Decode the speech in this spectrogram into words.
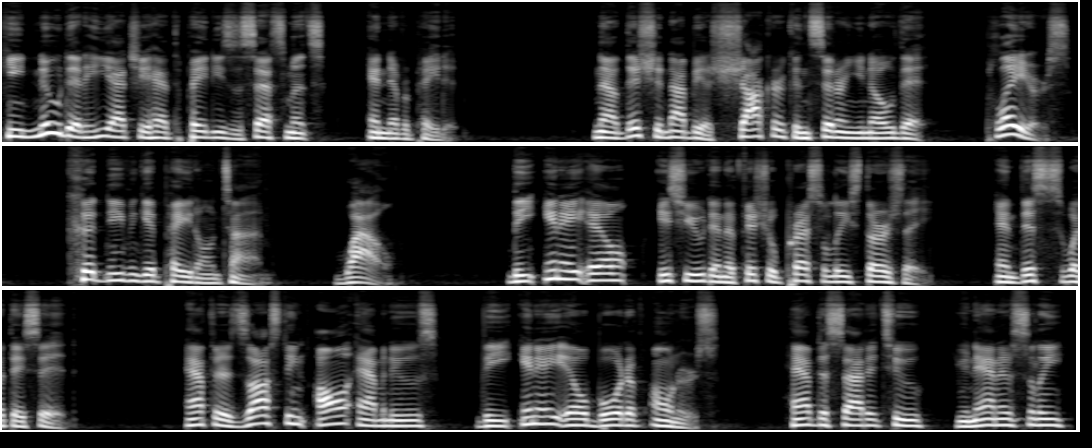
he knew that he actually had to pay these assessments and never paid it. Now, this should not be a shocker considering you know that players couldn't even get paid on time. Wow. The NAL issued an official press release Thursday, and this is what they said. After exhausting all avenues, the NAL Board of Owners have decided to unanimously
